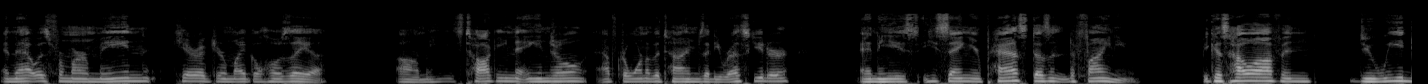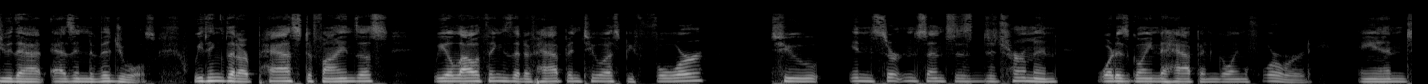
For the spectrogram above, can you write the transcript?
And that was from our main character, Michael Hosea. Um, he's talking to Angel after one of the times that he rescued her and he's he's saying your past doesn't define you. Because how often do we do that as individuals? We think that our past defines us. We allow things that have happened to us before to in certain senses determine what is going to happen going forward. And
